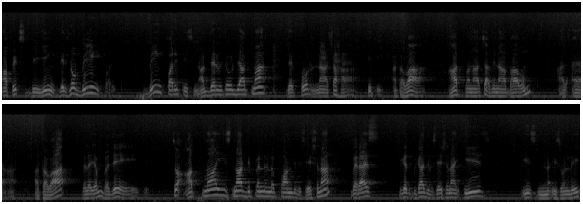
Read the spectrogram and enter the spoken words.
of its being. There is no being for it. Being for is not there without the Atma. Therefore, nashaha iti. Atava atmanacha avinabhavam atava vilayam vrajet. So, Atma is not dependent upon the Visheshana, whereas because, because the Visheshana is, is, is only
